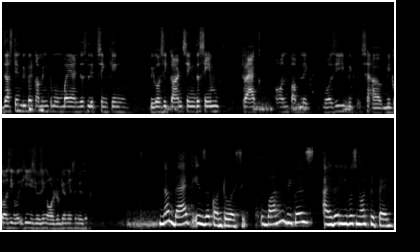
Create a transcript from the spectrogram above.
Justin Bieber coming to Mumbai and just lip syncing because he can't sing the same track on public. Was he uh, because he he's using auto tune in his music? Now that is a controversy. One because either he was not prepared.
